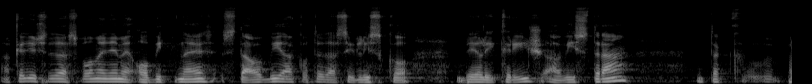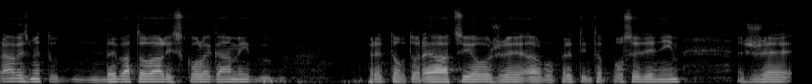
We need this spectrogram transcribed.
A keď ešte teda spomenieme obytné stavby, ako teda sídlisko Bielý kríž a Vistra, tak práve sme tu debatovali s kolegami pred touto reláciou, že, alebo pred týmto posedením, že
